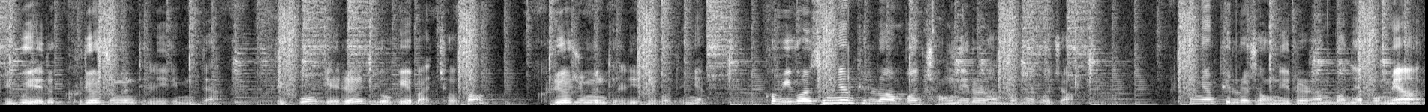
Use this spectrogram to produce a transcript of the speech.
그리고 얘를 그려주면 될 일입니다. 그리고 얘를 여기에 맞춰서 그려주면 될 일이거든요. 그럼 이걸 색연필로 한번 정리를 한번 해보죠. 색연필로 정리를 한번 해보면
